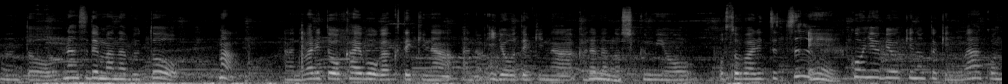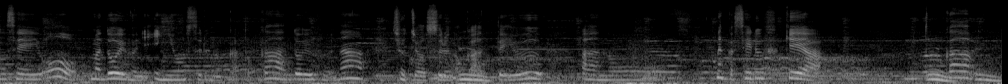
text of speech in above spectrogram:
うん、とフランスで学ぶと、まあ、あの割と解剖学的なあの医療的な体の仕組みを教わりつつ、ええ。こういう病気の時にはこの精油を、まあ、どういうふうに引用するのかとかどういうふうな処置をするのかっていう、あのなんかセルフケアとか、うん。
